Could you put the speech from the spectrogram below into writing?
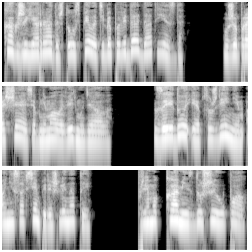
«Как же я рада, что успела тебя повидать до отъезда!» Уже прощаясь, обнимала ведьму Диала. За едой и обсуждением они совсем перешли на «ты». Прямо камень с души упал.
